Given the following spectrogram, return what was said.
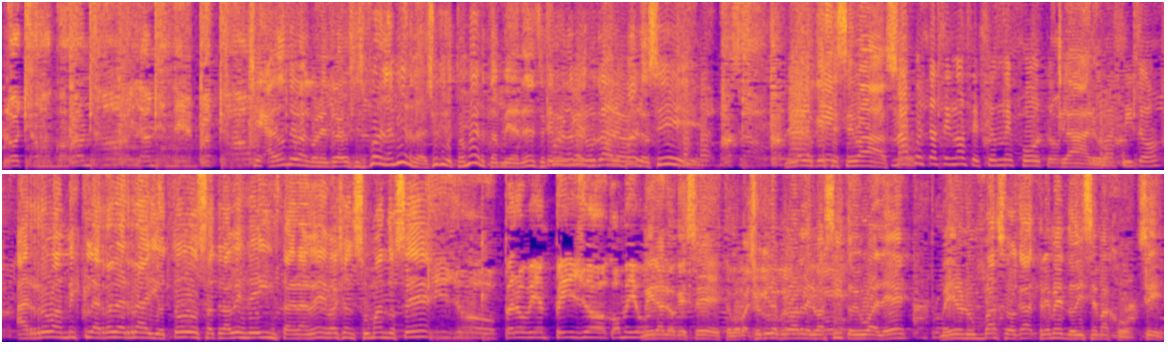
Los chavos coronados y la mente picado. Che, ¿a dónde van con el trago? Se fueron a la mierda. Yo quiero tomar también, ¿eh? Se fueron a la mierda. el palo, sí. Mirá lo que es ese vaso. Majo está haciendo sesión de fotos. Claro. Vasito. Arroba mezcla rara radio, todos a través de Instagram, ¿eh? Vayan sumándose. Pillo, pero bien pillo, conmigo. Mira lo que es esto, papá. Yo quiero probar del vasito igual, ¿eh? Me dieron un vaso acá, tremendo, dice Majo. Sí.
